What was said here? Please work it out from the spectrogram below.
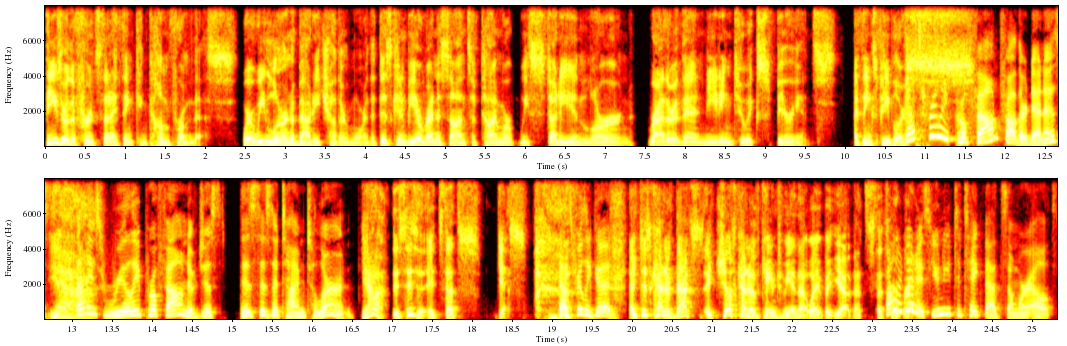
These are the fruits that i think can come from this where we learn about each other more that this can be a renaissance of time where we study and learn rather than needing to experience I think people are. That's really profound, Father Dennis. Yeah. That is really profound of just this is a time to learn. Yeah, this is it. It's that's yes. That's really good. it just kind of that's it just kind of came to me in that way. But yeah, that's that's Father Dennis, at. you need to take that somewhere else.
